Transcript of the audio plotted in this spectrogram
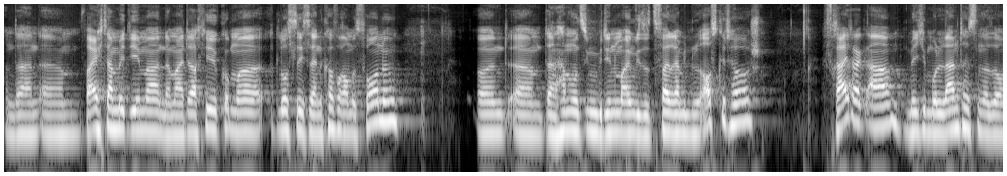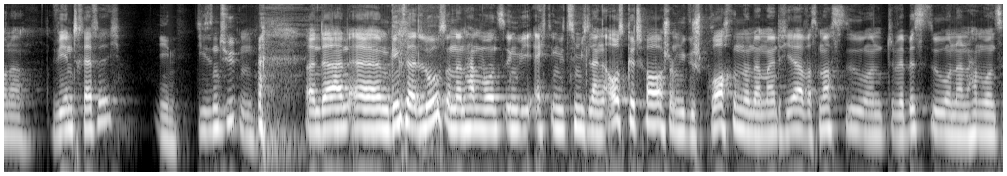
Und dann ähm, war ich da mit jemandem, der meinte, ach hier, guck mal, lustig, sein Kofferraum ist vorne. Und ähm, dann haben wir uns mit denen mal irgendwie so zwei, drei Minuten ausgetauscht. Freitagabend bin ich im Molantes in der Sauna. Wen treffe ich? Ihn. Diesen Typen. Und dann ähm, ging es halt los und dann haben wir uns irgendwie echt irgendwie ziemlich lange ausgetauscht und irgendwie gesprochen und dann meinte ich, ja, was machst du und wer bist du? Und dann haben wir uns,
